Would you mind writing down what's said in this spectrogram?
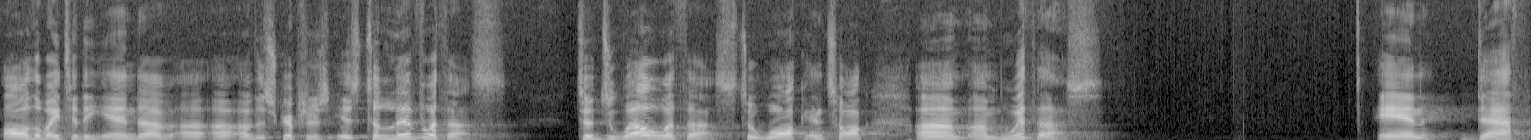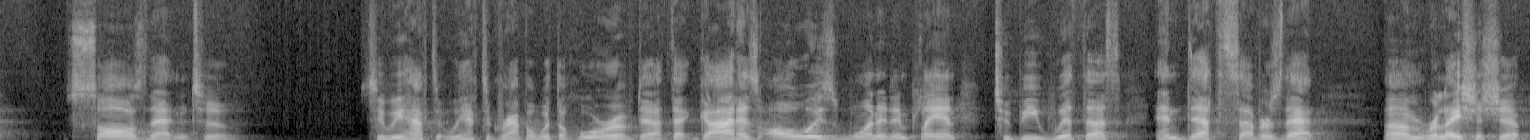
all the way to the end of, uh, uh of the scriptures is to live with us to dwell with us, to walk and talk um, um, with us. And death saws that in two. See, we have, to, we have to grapple with the horror of death, that God has always wanted and planned to be with us, and death severs that um, relationship.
